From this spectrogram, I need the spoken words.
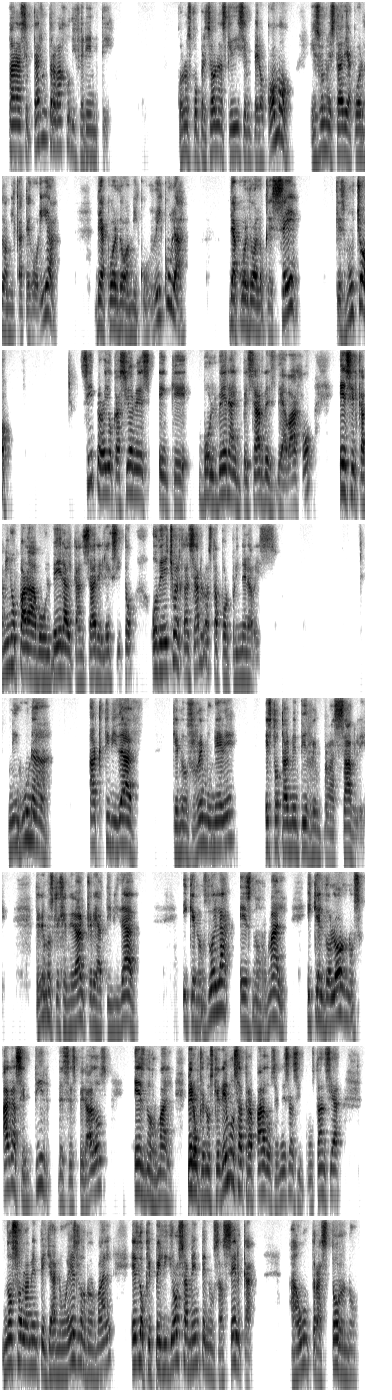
para aceptar un trabajo diferente. Conozco personas que dicen, pero ¿cómo? Eso no está de acuerdo a mi categoría, de acuerdo a mi currícula, de acuerdo a lo que sé, que es mucho. Sí, pero hay ocasiones en que volver a empezar desde abajo es el camino para volver a alcanzar el éxito o de hecho alcanzarlo hasta por primera vez. Ninguna actividad que nos remunere es totalmente irreemplazable. Tenemos que generar creatividad y que nos duela es normal y que el dolor nos haga sentir desesperados es normal, pero que nos quedemos atrapados en esa circunstancia no solamente ya no es lo normal, es lo que peligrosamente nos acerca a un trastorno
